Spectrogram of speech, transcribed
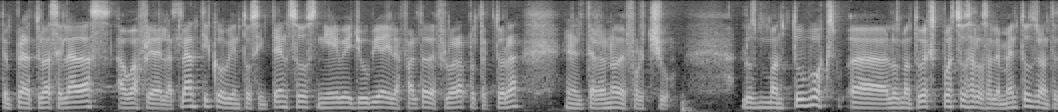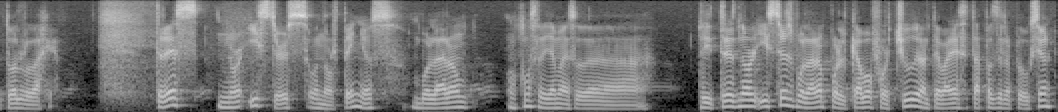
temperaturas heladas, agua fría del Atlántico, vientos intensos, nieve, lluvia y la falta de flora protectora en el terreno de Fort Chu. Los mantuvo, ah, los mantuvo expuestos a los elementos durante todo el rodaje. Tres nor'easters o norteños volaron, ¿cómo se le llama eso? Ah, sí, tres nor'easters volaron por el cabo Forchu durante varias etapas de la producción.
